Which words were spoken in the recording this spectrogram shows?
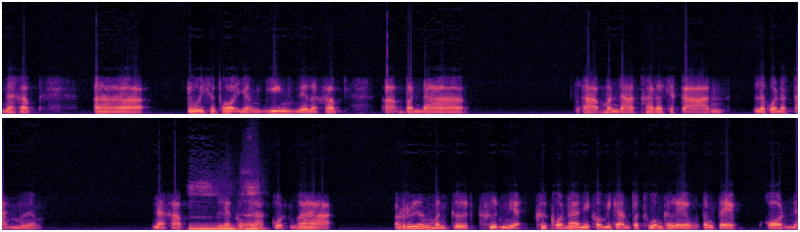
ๆนะครับอ่าโดยเฉพาะอย่างยิ่งเนี่ยนะครับอ่าบรรดาอ่าบรรดาข้าราชการแล้วก็นักการเมืองนะครับอืมแล้วก็ปฮะรากฏว่าเรื่องมันเกิดขึ้นเนี่ย คือก่อนหน้านี้ก็มีการประท้วงกันแล้ว ตั้งแต่ก่อนใน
